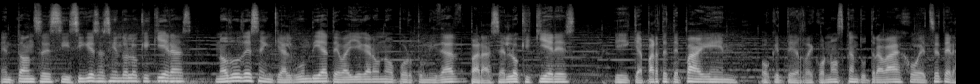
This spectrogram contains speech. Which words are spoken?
Entonces, si sigues haciendo lo que quieras, no dudes en que algún día te va a llegar una oportunidad para hacer lo que quieres y que aparte te paguen o que te reconozcan tu trabajo, etc.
